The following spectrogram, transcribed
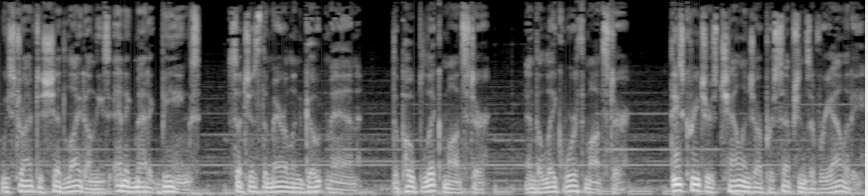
we strive to shed light on these enigmatic beings, such as the Maryland Goat Man, the Pope Lick Monster, and the Lake Worth Monster. These creatures challenge our perceptions of reality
